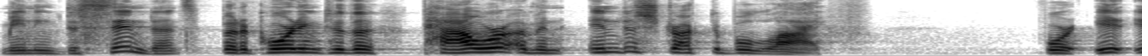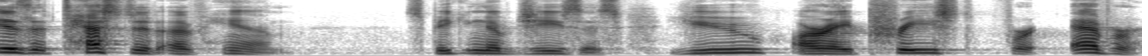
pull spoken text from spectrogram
meaning descendants, but according to the power of an indestructible life. For it is attested of him speaking of Jesus, you are a priest forever,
